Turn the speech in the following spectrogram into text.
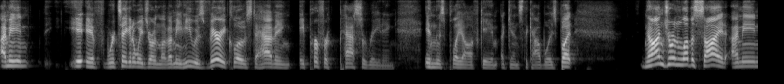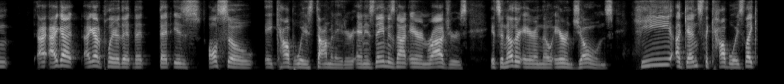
I mean, if we're taking away Jordan Love, I mean, he was very close to having a perfect passer rating in this playoff game against the Cowboys. But non Jordan Love aside, I mean, I, got I got a player that that that is also a Cowboys dominator, and his name is not Aaron Rodgers. It's another Aaron, though, Aaron Jones. He against the Cowboys, like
